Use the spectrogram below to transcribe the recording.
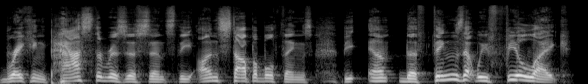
breaking past the resistance, the unstoppable things, the um, the things that we feel like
